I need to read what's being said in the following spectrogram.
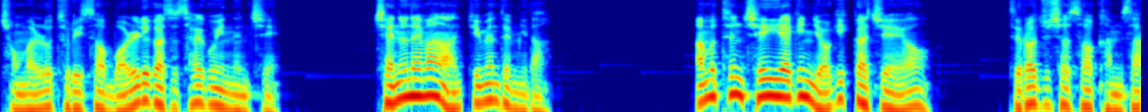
정말로 둘이서 멀리 가서 살고 있는지, 제 눈에만 안 띄면 됩니다. 아무튼 제 이야기는 여기까지예요. 들어주셔서 감사.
